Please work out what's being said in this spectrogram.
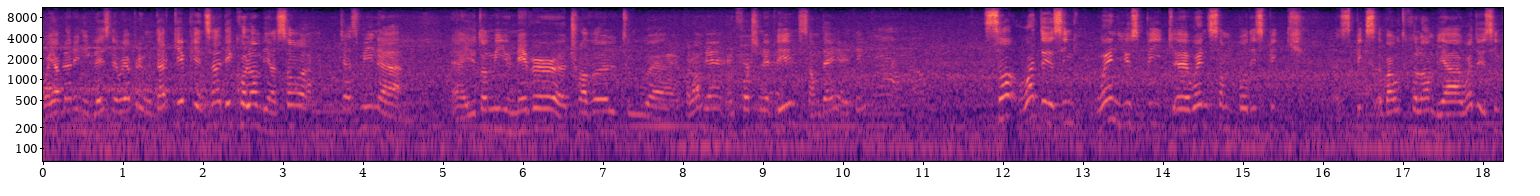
voy a hablar en inglés. Le voy a preguntar qué piensa de Colombia. So, um, Jasmine, uh, uh, you told me you never uh, traveled to uh, Colombia. Unfortunately, someday I think. Yeah. So, what do you think when you speak, uh, when somebody speak, uh, speaks about Colombia? What do you think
